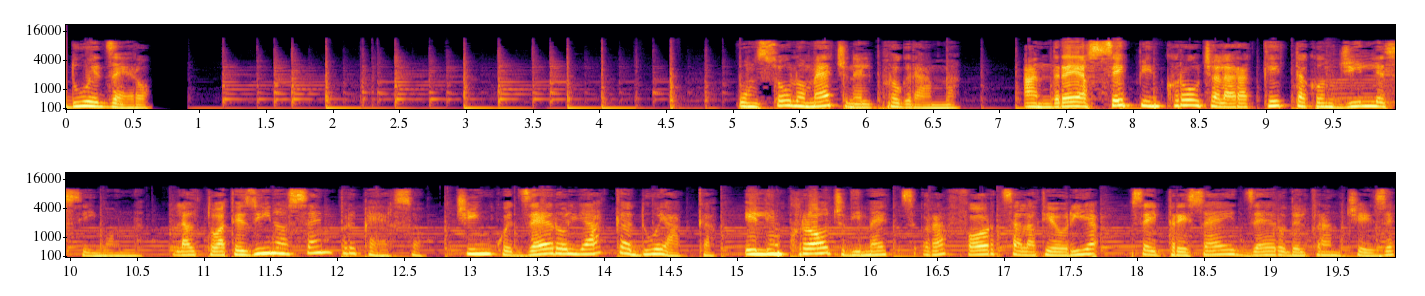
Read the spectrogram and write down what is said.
2-0. Un solo match nel programma. Andrea Seppi incrocia la racchetta con Gilles Simon, l'altoatesino ha sempre perso 5-0 gli H2H, e l'incrocio di Metz rafforza la teoria, 6-3-6-0 del francese,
